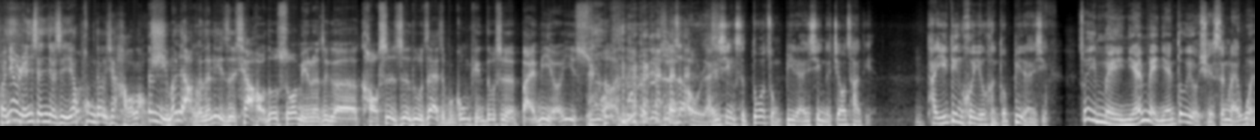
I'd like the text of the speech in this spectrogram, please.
反正 人生就是要碰到一些好老师那你师。们两个的例子恰好都说明了，这个考试制度再怎么公平，都是百密而一疏啊。一个就是但是偶然性是多种必然性的交叉点，它一定会有很多必然性，所以每年每年都有学生来问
